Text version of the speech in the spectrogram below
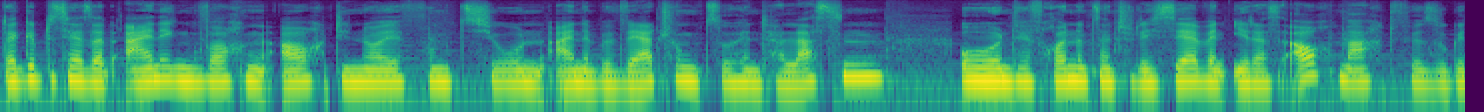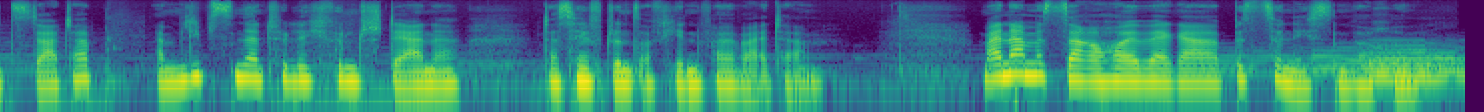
Da gibt es ja seit einigen Wochen auch die neue Funktion, eine Bewertung zu hinterlassen. Und wir freuen uns natürlich sehr, wenn ihr das auch macht für So geht Startup. Am liebsten natürlich fünf Sterne. Das hilft uns auf jeden Fall weiter. Mein Name ist Sarah Heuberger. Bis zur nächsten Woche.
